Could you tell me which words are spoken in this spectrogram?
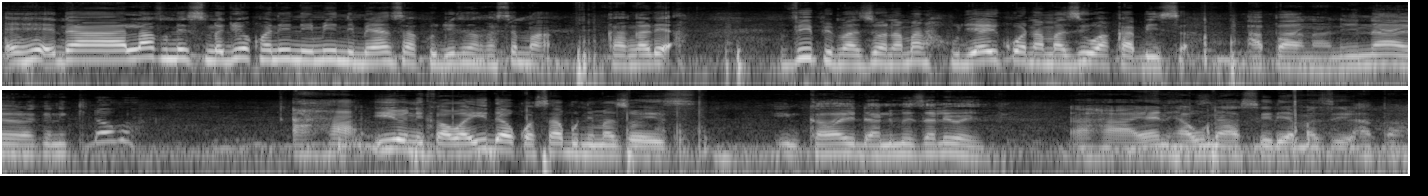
Eh, na Loveness, unajua kwa nini mimi nimeanza kujiuliza, nikasema kaangalia vipi maziwa, na maana kuwa na maziwa kabisa. Hapana, ninayo lakini kidogo. Aha, hiyo ni kawaida kwa sababu ni mazoezi. Ni kawaida, nimezaliwa hivi. Aha, yani hauna asili ya maziwa. Hapana.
